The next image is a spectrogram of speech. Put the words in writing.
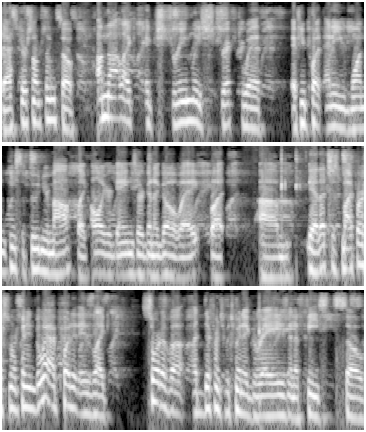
desk or something. So I'm not like extremely strict with if you put any one piece of food in your mouth, like all your gains are going to go away. But, um, yeah, that's just my personal opinion. The way I put it is like, sort of a, a difference between a graze and a feast. So,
